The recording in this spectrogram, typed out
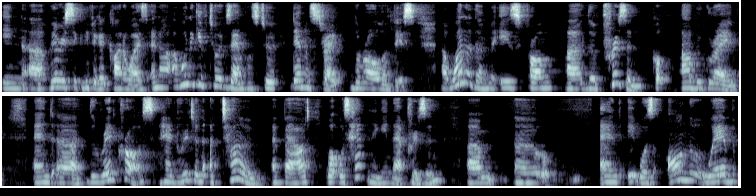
in uh, very significant kind of ways. And I, I, want to give two examples to demonstrate the role of this. Uh, one of them is from uh, the prison called Abu Ghraib. And uh, the Red Cross had written a tome about what was happening in that prison. Um, and it was on the web.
